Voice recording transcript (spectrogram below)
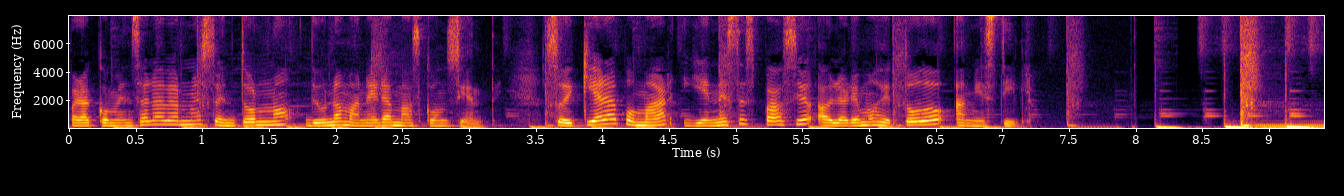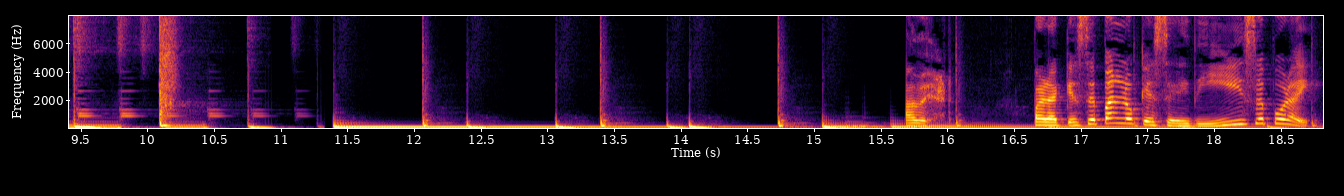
para comenzar a ver nuestro entorno de una manera más consciente. Soy Kiara Pomar y en este espacio hablaremos de todo a mi estilo. Ver, para que sepan lo que se dice por ahí.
